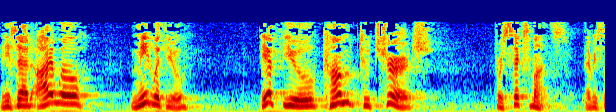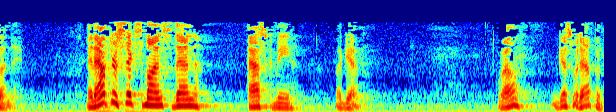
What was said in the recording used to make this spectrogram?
And he said, I will meet with you if you come to church for six months every Sunday. And after six months, then ask me again. Well, guess what happened?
